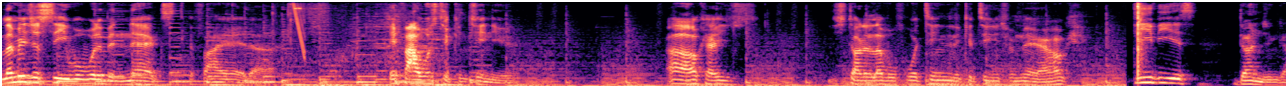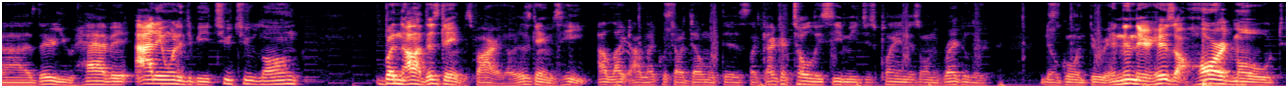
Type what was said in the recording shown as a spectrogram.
Let me just see what would have been next if I had, uh, if I was to continue. Oh, okay. You, just, you start at level 14 and it continues from there. Okay. Devious Dungeon, guys. There you have it. I didn't want it to be too, too long. But nah, this game is fire though. This game is heat. I like I like what y'all done with this. Like I could totally see me just playing this on the regular, you know, going through. And then there is a hard mode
